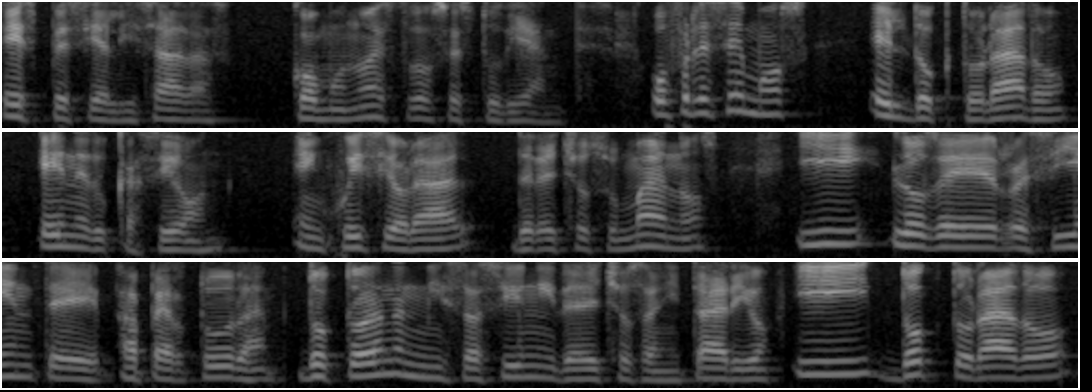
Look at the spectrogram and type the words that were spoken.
especializadas como nuestros estudiantes. Ofrecemos el doctorado en educación, en juicio oral, derechos humanos, y los de reciente apertura, doctorado en Administración y Derecho Sanitario y doctorado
